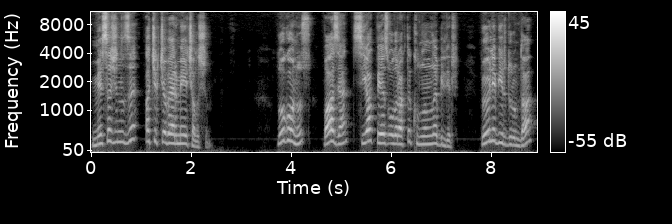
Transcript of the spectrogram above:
Mesajınızı açıkça vermeye çalışın. Logonuz bazen siyah beyaz olarak da kullanılabilir. Böyle bir durumda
